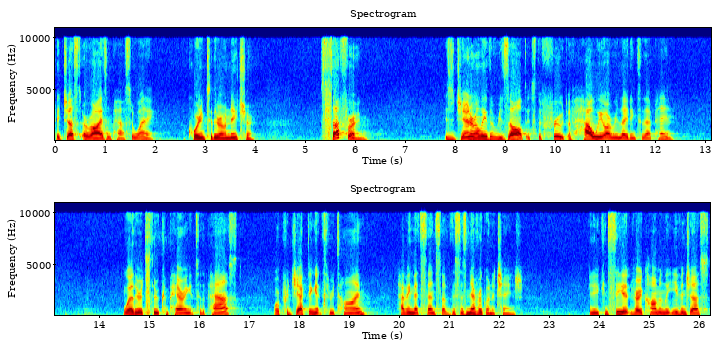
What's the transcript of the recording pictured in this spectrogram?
They just arise and pass away according to their own nature. Suffering is generally the result, it's the fruit of how we are relating to that pain. Whether it's through comparing it to the past or projecting it through time, having that sense of this is never going to change. You, know, you can see it very commonly even just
